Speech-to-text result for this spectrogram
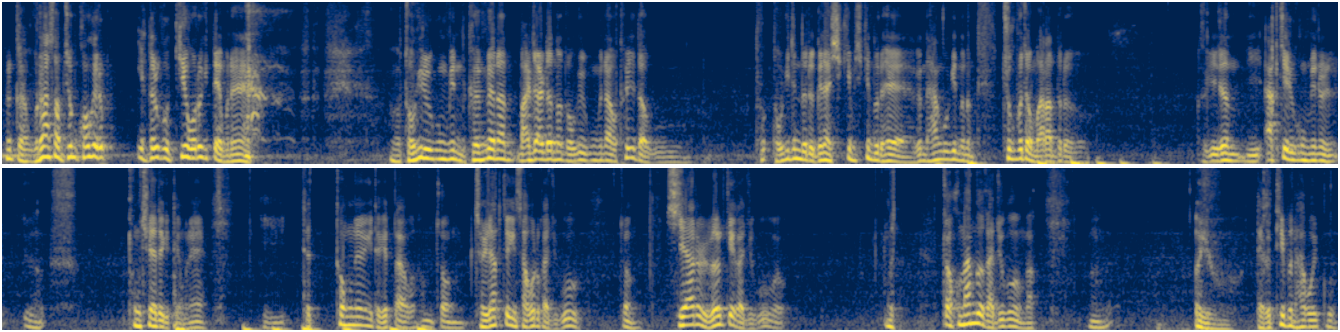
그러니까 우리나라 사람 전부 고개를 들고 기어오르기 때문에 어, 독일 국민, 건면한 말 잘 듣는 독일 국민하고 틀리다고. 도, 독일인들은 그냥 시키면 시킨 대로 해. 근데 한국인들은 죽어보자고 말 안 들어. 그래서 이런 이 악질 국민을 어, 통치해야 되기 때문에 이 대통령이 되겠다고 하면 좀 전략적인 사고를 가지고 좀 시야를 넓게 가지고 뭐 조그만 거 가지고 막 음, 어휴 네거티브는 하고 있고 뭐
